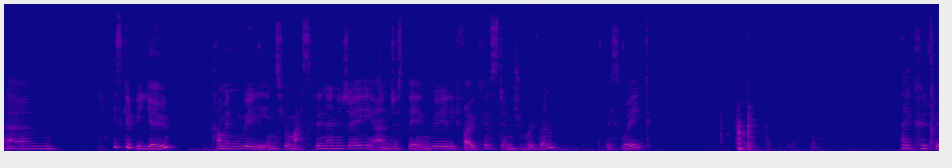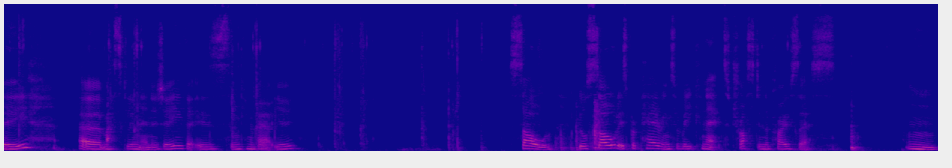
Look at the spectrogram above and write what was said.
Um, this could be you coming really into your masculine energy and just being really focused and driven this week. There could be a masculine energy that is thinking about you. Soul. Your soul is preparing to reconnect. Trust in the process. Mm.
